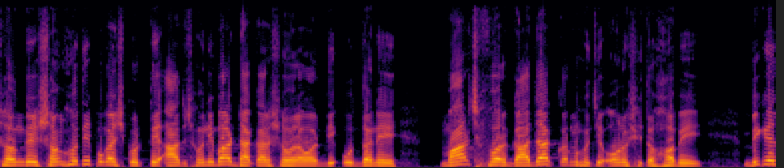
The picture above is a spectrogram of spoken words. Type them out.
সঙ্গে সংহতি প্রকাশ করতে আজ শনিবার ঢাকার সোহরাওয়ার্দী উদ্যানে মার্চ ফর গাজা কর্মসূচি অনুষ্ঠিত হবে। বিকেল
